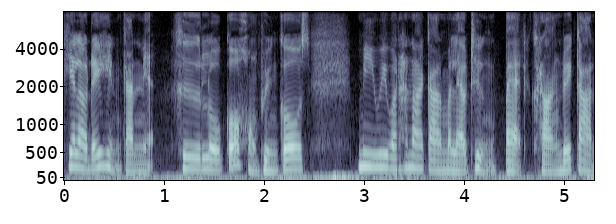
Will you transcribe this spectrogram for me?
ที่เราได้เห็นกันเนี่ย คือโลโก้ของ Pringles มีวิวัฒนาการมาแล้วถึง 8 ครั้งด้วยกัน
